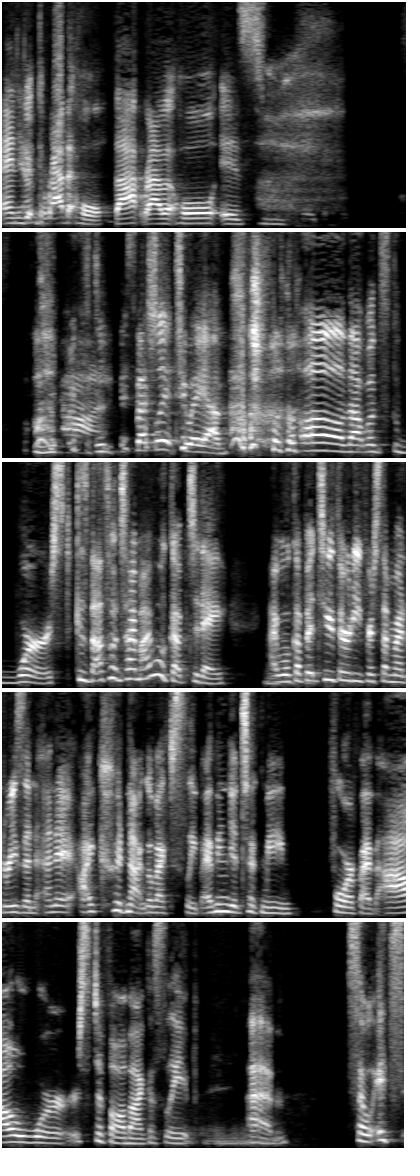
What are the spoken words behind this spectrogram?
and Yep. the rabbit hole. That rabbit hole is Yeah. deep, especially at 2 a.m. oh, that was the worst because that's what time I woke up today. I woke up at 2:30 for some odd reason and it, I could not go back to sleep. I think it took me 4 or 5 hours to fall back asleep. Um so it's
